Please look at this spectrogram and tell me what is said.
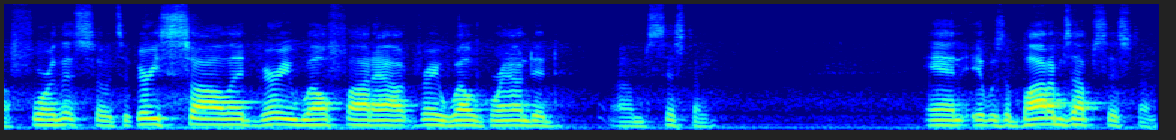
uh, for this. So it's a very solid, very well thought out, very well grounded um, system. And it was a bottoms up system.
